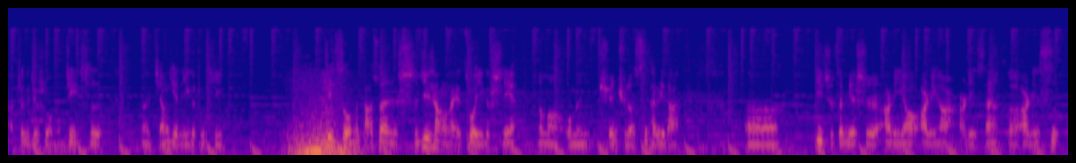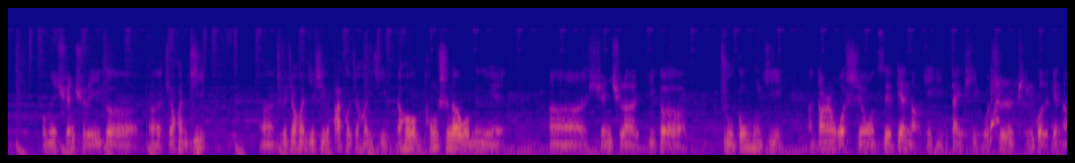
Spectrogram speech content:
啊？这个就是我们这次呃讲解的一个主题。这次我们打算实际上来做一个实验，那么我们选取了四台雷达，呃，地址分别是二零幺、二零二、二零三和二零四。我们选取了一个呃交换机，呃，这个交换机是一个八口交换机。然后同时呢，我们也呃选取了一个主公控机啊。当然，我使用我自己的电脑进行代替，我是苹果的电脑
